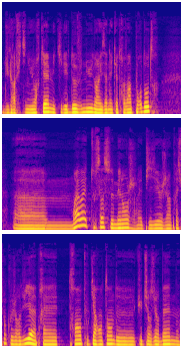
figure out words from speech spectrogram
du graffiti new-yorkais, mais qu'il est devenu dans les années 80 pour d'autres. Euh, ouais, tout ça se mélange. Et puis j'ai l'impression qu'aujourd'hui, après 30 ou 40 ans de cultures urbaines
